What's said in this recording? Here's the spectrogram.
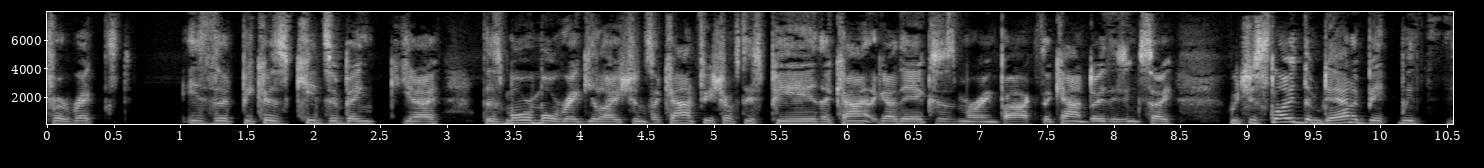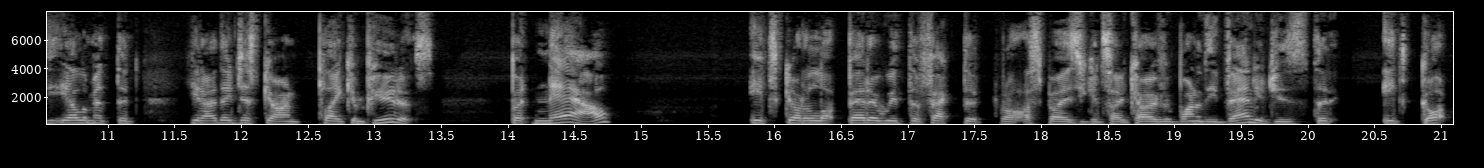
for recs is that because kids have been, you know, there's more and more regulations. They can't fish off this pier. They can't go there because it's marine park. They can't do these things. So, which has slowed them down a bit with the element that, you know, they just go and play computers. But now it's got a lot better with the fact that, well, I suppose you could say COVID, one of the advantages that it's got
